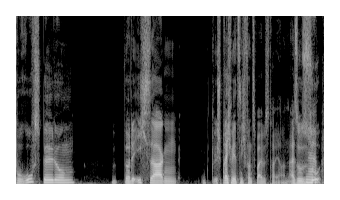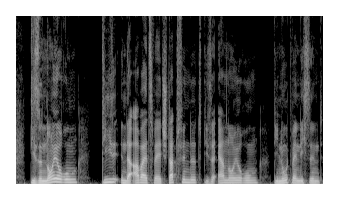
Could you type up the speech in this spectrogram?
Berufsbildung würde ich sagen, sprechen wir jetzt nicht von zwei bis drei Jahren. Also so ja. diese Neuerung, die in der Arbeitswelt stattfindet, diese Erneuerung, die notwendig sind,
